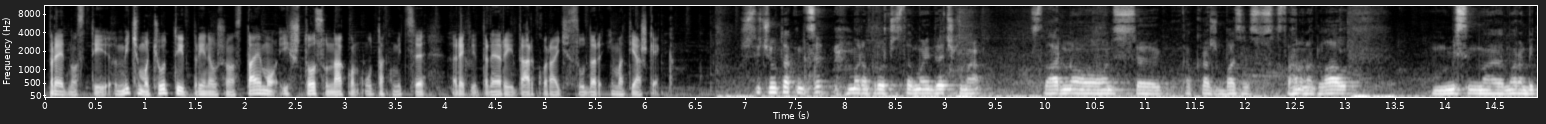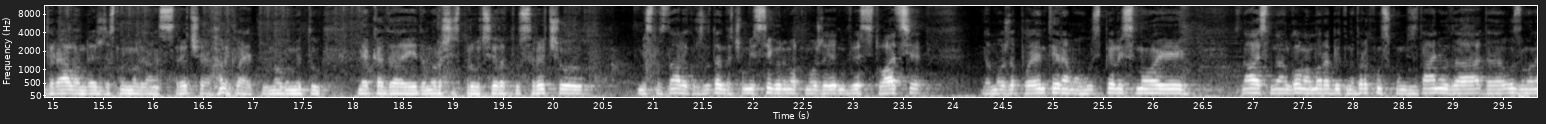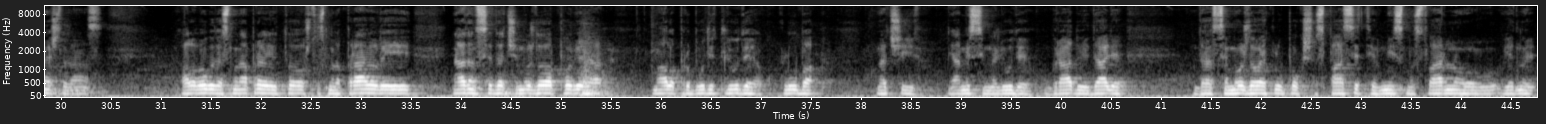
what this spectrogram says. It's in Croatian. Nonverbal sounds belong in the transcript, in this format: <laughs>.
prednosti. Mi ćemo čuti prije nego što nastavimo i što su nakon utakmice rekli treneri Darko Rajć, Sudar i Matijaš Kek. Što se tiče utakmice, moram pročistati mojim dečkima, stvarno oni su se, kako kažu, bazili su se stvarno na glavu Mislim, moram biti realan reći da smo imali danas sreće, <laughs> ali gledajte, u nogometu nekada i da moraš isprovocirati tu sreću. Mi smo znali kroz utak da ćemo mi sigurno imati možda jednu, dvije situacije, da možda poentiramo, uspjeli smo i znali smo da nam golma mora biti na vrhunskom izdanju, da, da uzmemo nešto danas. Hvala Bogu da smo napravili to što smo napravili nadam se da će možda ova pobjeda malo probuditi ljude oko kluba, znači ja mislim na ljude u gradu i dalje, da se možda ovaj klub pokuša spasiti, jer mi smo stvarno u jednoj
